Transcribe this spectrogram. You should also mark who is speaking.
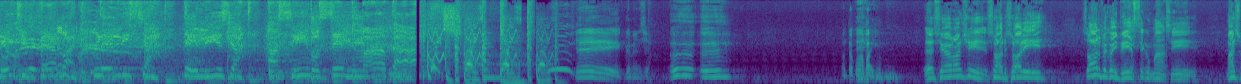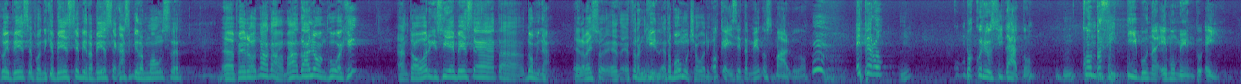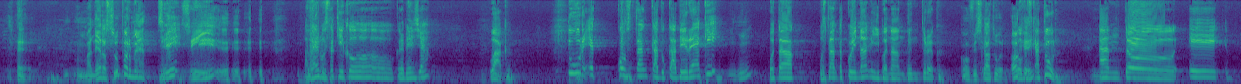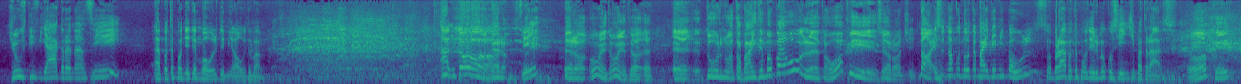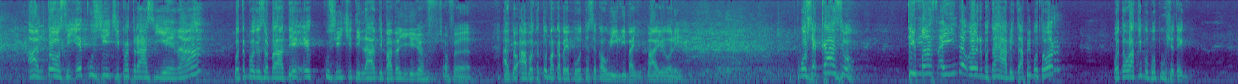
Speaker 1: se eu te pego, ai, delícia, delícia, assim você me mata.
Speaker 2: Ei, Clemência. Quanto com rapaz?
Speaker 3: Eh, signor Ronci, sorry, sorry. Sorry per quei bestie, ma sì. Ma su quei bestie, poi che bestie, mira bestie, casa mira monster. Eh, però, no, no, ma dá-lhe um gu aqui. Então, a hora que se é bestia, tá dominar. Ela vai, so- é, é tranquila, é tá bom muito a hora.
Speaker 2: Ok, isso é menos malo, não? Eh, pero, com uma curiosidade, não? Como você sentiu na e momento aí?
Speaker 3: Maneira Superman.
Speaker 2: Sim?
Speaker 3: Sim.
Speaker 2: A ver, você aqui com Clemência? Wak. Tour é constant caducado aqui. Bota, bastante coisa e banana de truck.
Speaker 3: Confiscator. Ok.
Speaker 2: Confiscator. Então, e jus de Viagra ah, bota pôr de molde de meu auto, vamos. Então,
Speaker 3: Pero-
Speaker 2: sim?
Speaker 3: Pero, um momento, um momento. Eh, eh, turno tá bem tempo baú, tá opi, senhor Ronci.
Speaker 2: Não, isso não conota vai de meu baú, sobrar bota pôr meu cozinho para trás.
Speaker 3: Ok.
Speaker 2: Então, se é cozinho para trás hiena, bota pôr sobrar de é cozinho de lá de para o chofer. Então, ah, bota tomar cabelo bota se Willy vai vai ore. Por se acaso, tem mais ainda, eu botar habitat para motor, botar o aqui bobo puxa dentro.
